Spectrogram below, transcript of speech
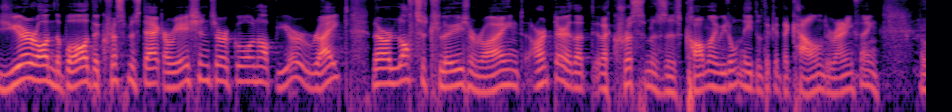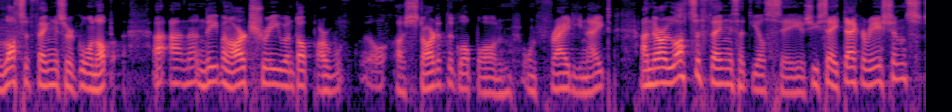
You're on the ball. The Christmas decorations are going up. You're right. There are lots of clues around, aren't there, that, that Christmas is coming. We don't need to look at the calendar or anything. Lots of things are going up. And, and, even our tree went up, or uh, started to go up on, on Friday night. And there are lots of things that you'll see. As you say, decorations.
